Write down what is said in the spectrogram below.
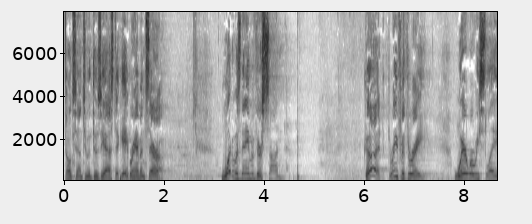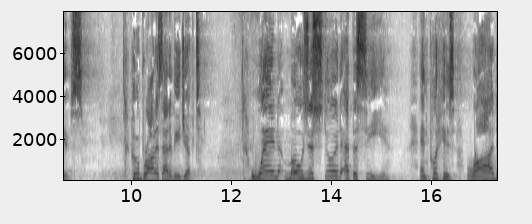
Don't sound too enthusiastic. Abraham and Sarah. What was the name of their son? Good. Three for three. Where were we slaves? Who brought us out of Egypt? When Moses stood at the sea and put his rod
